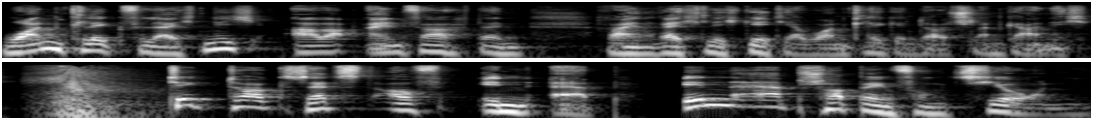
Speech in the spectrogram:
One-Click vielleicht nicht, aber einfach, denn rein rechtlich geht ja One-Click in Deutschland gar nicht. TikTok setzt auf In-App. In-App-Shopping-Funktion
